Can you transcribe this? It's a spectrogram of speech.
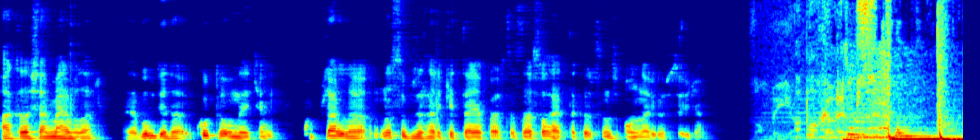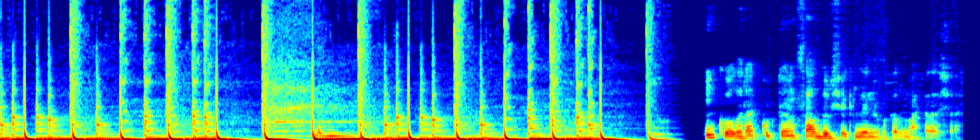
Arkadaşlar merhabalar. Ee, Bu videoda kurt avındayken kurtlarla nasıl güzel hareketler yaparsınız, nasıl hayatta kalırsınız onları göstereceğim. İlk olarak kurtların saldırı şekillerine bakalım arkadaşlar.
